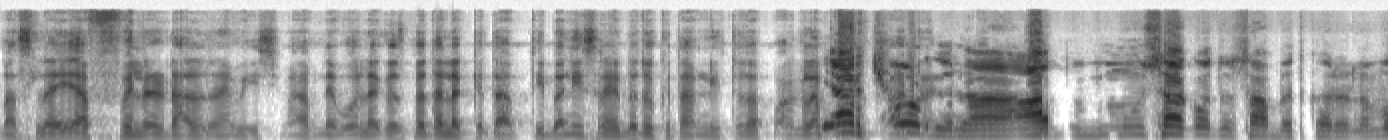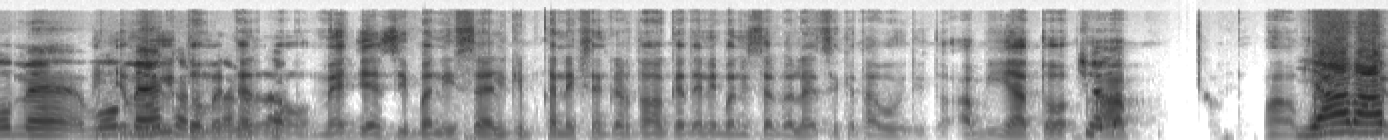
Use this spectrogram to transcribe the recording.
مسئلہ یہ آپ فلر ڈال رہے ہیں بیچ میں۔ آپ نے بولا کہ اس پہ الگ کتاب تھی بنی اسرائیل پہ تو کتاب نہیں تو آپ اگلا یار چھوڑ دو نا آپ موسی کو تو ثابت کرو نا وہ میں وہ میں تو میں کر رہا ہوں۔ میں جیسی بنی اسرائیل کی کنیکشن کرتا ہوں کہتے ہیں بنی اسرائیل سے کتاب ہوئی تھی تو اب یا تو آپ ہاں، یار آپ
